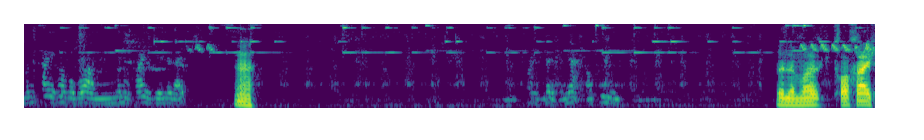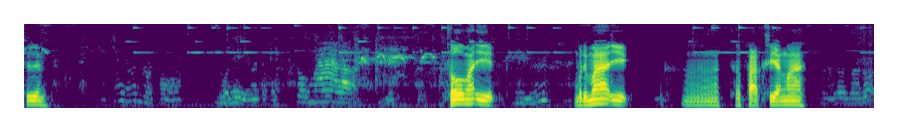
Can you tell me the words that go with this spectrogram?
มันไข้เขาก็บอกว่ามันไข้เป็นอะไรอะ ไข้ได้ขยะเอาคืน เพิ่นลยมาขอคายขึ้นโดนี่มาตะกบโชคมาแล้วโทรมาอีกอืมบไดมาอีกอ่าเธอฝากเสียงมามาโลดมาโลด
